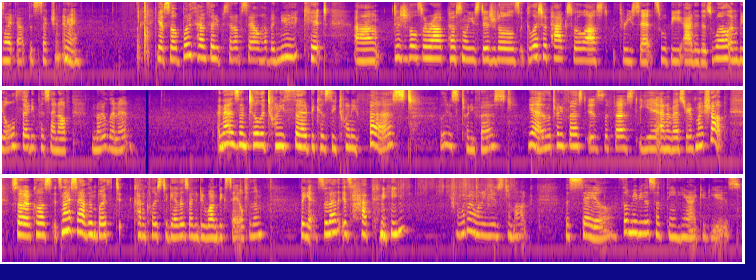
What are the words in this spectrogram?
white out this section anyway yeah so both have 30% off sale have a new kit um, digitals are up personal use digitals glitter packs for the last three sets will be added as well and it'll be all 30% off, no limit. And that is until the 23rd because the 21st, I believe it's the 21st, yeah, and the 21st is the first year anniversary of my shop. So of course it's nice to have them both kind of close together so I can do one big sale for them. But yeah, so that is happening. and what do I want to use to mark the sale? I thought maybe there's something here I could use.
